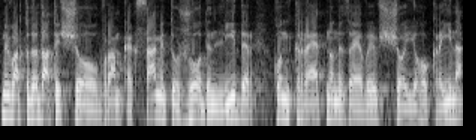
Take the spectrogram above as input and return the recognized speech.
Ну і варто додати, що в рамках саміту жоден лідер конкретно не заявив, що його країна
